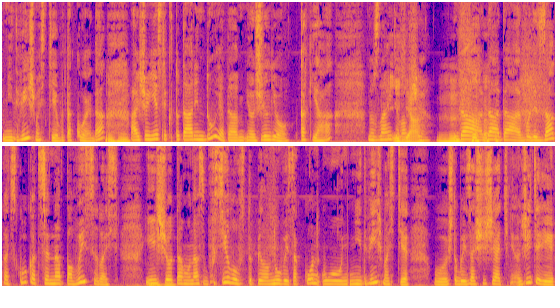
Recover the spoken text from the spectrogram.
недвижимости, вот такое, да? А еще если кто-то арендует а, жилье, как я, ну знаете вообще, я. Да, да, да, будет за год, сколько цена повысилась. И еще там у нас в силу вступил новый закон о недвижимости, чтобы защищать жителей,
